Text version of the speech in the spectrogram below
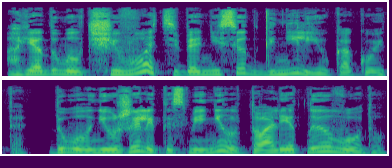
А я думал, чего от тебя несет гнилью какой-то? Думал, неужели ты сменила туалетную воду?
